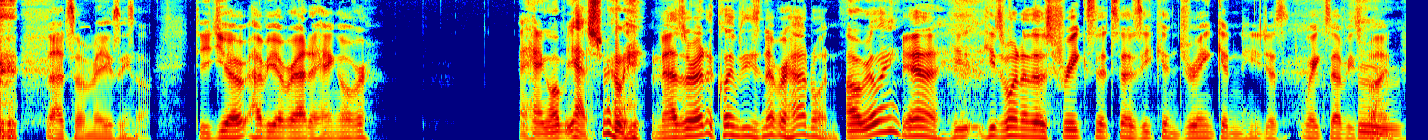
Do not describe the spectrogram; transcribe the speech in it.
That's amazing. So- Did you have you ever had a hangover? A hangover? Yeah, surely. Nazaretta claims he's never had one. Oh, really? Yeah, he he's one of those freaks that says he can drink and he just wakes up he's Hmm, fine.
